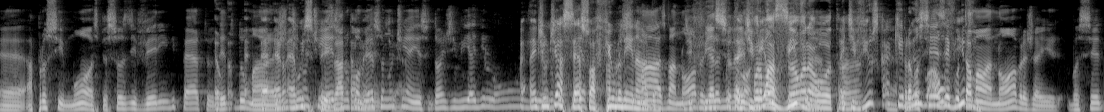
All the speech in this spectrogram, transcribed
é, aproximou as pessoas de verem de perto, é, dentro do é, mar. Era, era um não tinha isso no começo, não é. tinha isso. Então a gente via de longe. A gente não tinha acesso a filme nem nada. As manobras Difícil, era né? A informação era né? outra. A gente via os caras quebrando Para você executar uma manobra, Jair, você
